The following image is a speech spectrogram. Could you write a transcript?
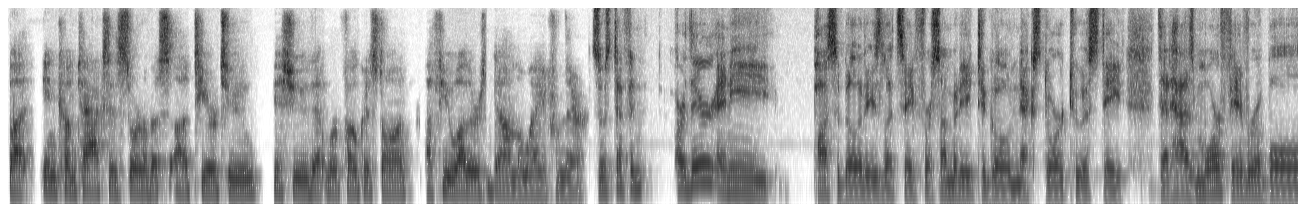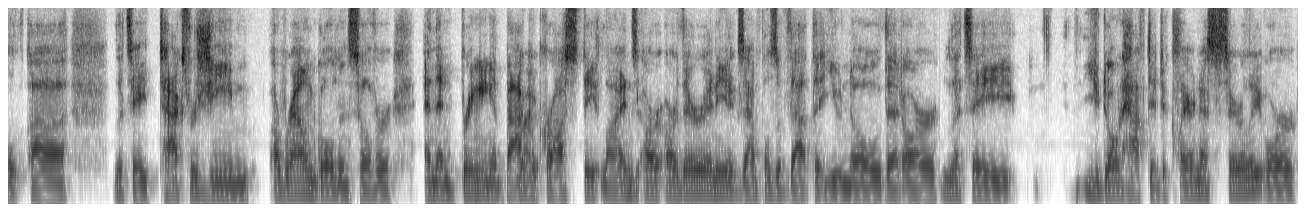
But income tax is sort of a, a tier two issue that we're focused on, a few others down the way from there. So, Stefan, are there any possibilities, let's say, for somebody to go next door to a state that has more favorable, uh, let's say, tax regime around gold and silver, and then bringing it back right. across state lines? Are are there any examples of that that you know that are, let's say, you don't have to declare necessarily, or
